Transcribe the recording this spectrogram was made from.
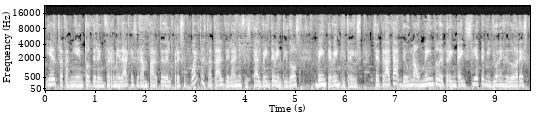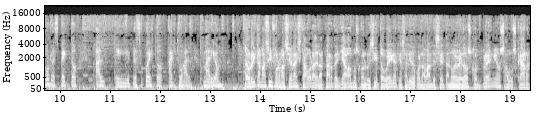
y el tratamiento de la enfermedad que serán parte del presupuesto estatal del año fiscal 2022-2023. Se trata de un aumento de 37 millones de dólares con respecto al eh, presupuesto actual. Mario. Laurita, más información a esta hora de la tarde. Ya vamos con Luisito Vega, que ha salido con la banda Z92 con premios a buscar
